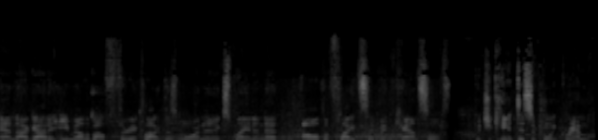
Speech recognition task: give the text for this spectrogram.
And I got an email about 3 o'clock this morning explaining that all the flights have been canceled. But you can't disappoint Grandma,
